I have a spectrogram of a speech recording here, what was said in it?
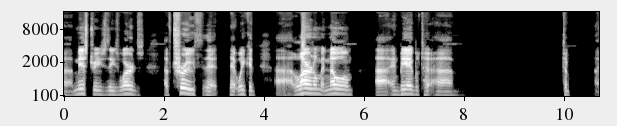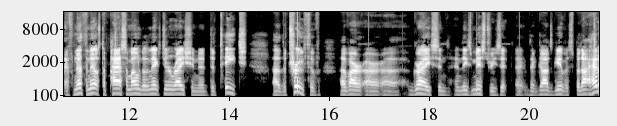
uh, mysteries, these words of truth that, that we could uh, learn them and know them uh, and be able to um, to if nothing else to pass them on to the next generation to teach uh, the truth of of our, our uh, grace and, and these mysteries that uh, that God's give us. But I had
